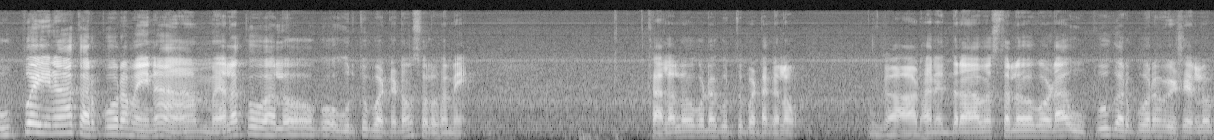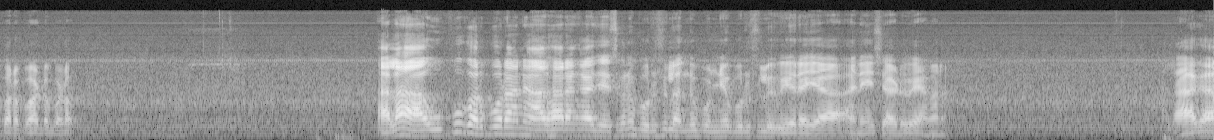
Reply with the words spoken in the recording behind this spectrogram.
ఉప్పు అయినా కర్పూరమైనా మెలకువలో గుర్తుపట్టడం సులభమే. కలలో కూడా గుర్తుపట్టగలవు గాఢ నిద్రావస్థలో కూడా ఉప్పు కర్పూరం విషయంలో పొరపాటు పడవు. అలా ఉప్పు కర్పూరాన్ని ఆధారంగా చేసుకుని పురుషులందు పుణ్య పురుషులు వేరయ్యా అనేశాడు వేమన. అలాగా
